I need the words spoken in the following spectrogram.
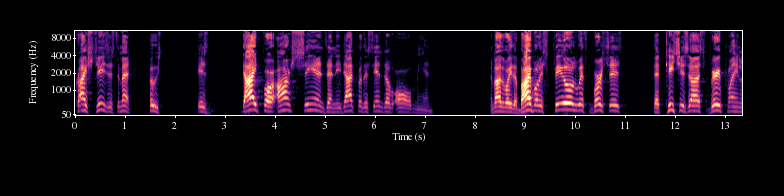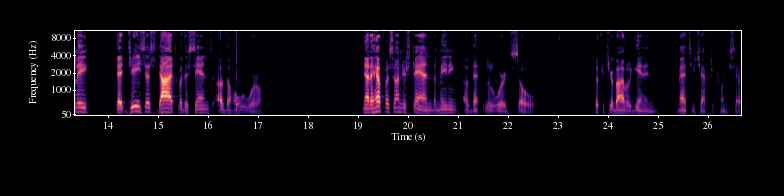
Christ Jesus, the man who is died for our sins, and he died for the sins of all men. And by the way, the Bible is filled with verses that teaches us very plainly that Jesus died for the sins of the whole world. Now, to help us understand the meaning of that little word soul, look at your Bible again in Matthew chapter 27.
